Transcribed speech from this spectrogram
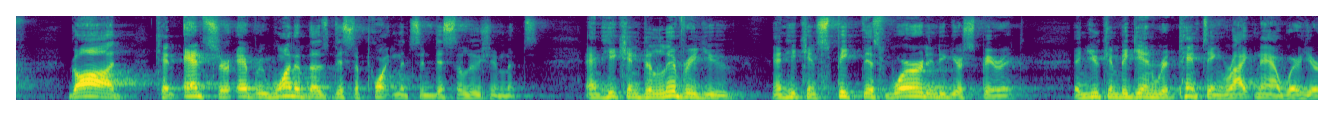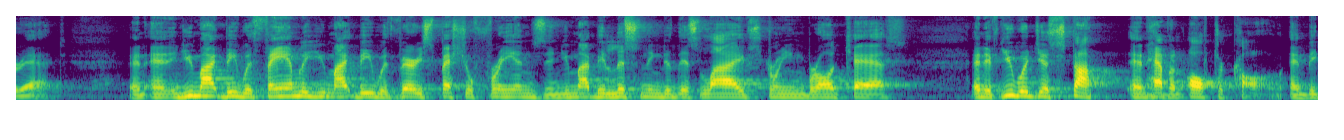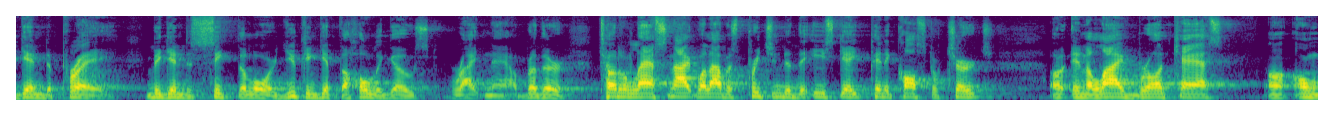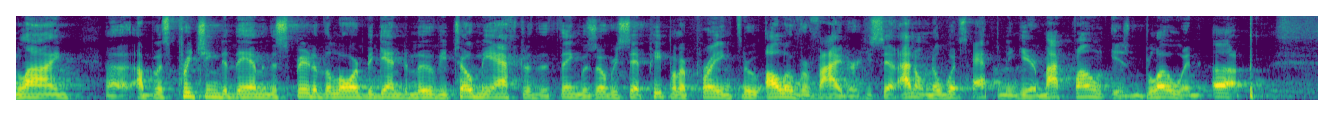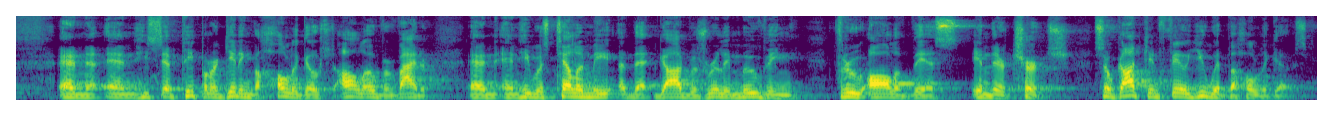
God can answer every one of those disappointments and disillusionments. And He can deliver you and He can speak this word into your spirit. And you can begin repenting right now where you're at. And, and you might be with family, you might be with very special friends, and you might be listening to this live stream broadcast. And if you would just stop and have an altar call and begin to pray, begin to seek the Lord, you can get the Holy Ghost right now. Brother Tuttle, last night while I was preaching to the Eastgate Pentecostal Church uh, in a live broadcast uh, online, uh, I was preaching to them, and the Spirit of the Lord began to move. He told me after the thing was over, he said, People are praying through all over Vidor. He said, I don't know what's happening here. My phone is blowing up. And, and he said, People are getting the Holy Ghost all over Vidor. And, and he was telling me that God was really moving through all of this in their church. So God can fill you with the Holy Ghost.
